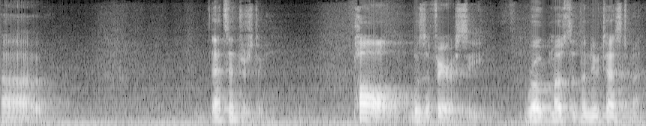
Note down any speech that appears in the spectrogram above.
Uh, that's interesting. Paul was a Pharisee, wrote most of the New Testament.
